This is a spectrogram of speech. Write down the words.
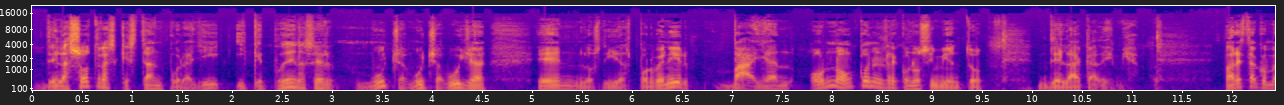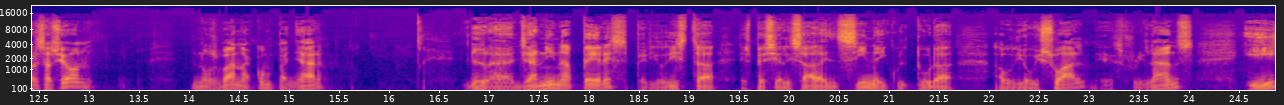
de las otras que están por allí y que pueden hacer mucha, mucha bulla en los días por venir, vayan o no con el reconocimiento de la academia. Para esta conversación nos van a acompañar la Janina Pérez, periodista especializada en cine y cultura audiovisual, es freelance y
